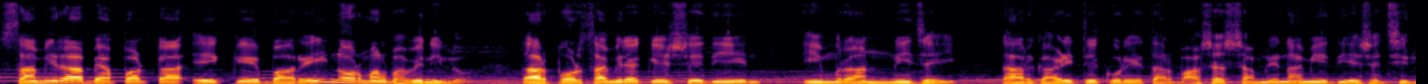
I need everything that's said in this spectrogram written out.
সামিরা ব্যাপারটা একেবারেই নর্মালভাবে নিল। তারপর সামিরাকে সেদিন ইমরান নিজেই তার গাড়িতে করে তার বাসার সামনে নামিয়ে দিয়ে এসেছিল।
